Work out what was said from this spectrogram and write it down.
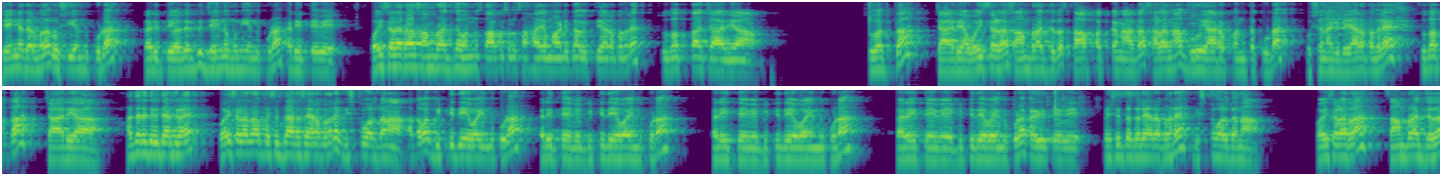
ಜೈನ ಧರ್ಮದ ಋಷಿ ಎಂದು ಕೂಡ ಕರಿತೇವೆ ಅದೇ ರೀತಿ ಜೈನ ಮುನಿ ಎಂದು ಕೂಡ ಕರೀತೇವೆ ಹೊಯ್ಸಳರ ಸಾಮ್ರಾಜ್ಯವನ್ನು ಸ್ಥಾಪಿಸಲು ಸಹಾಯ ಮಾಡಿದ ವ್ಯಕ್ತಿ ಯಾರಪ್ಪ ಅಂದ್ರೆ ಸುದತ್ತಾಚಾರ್ಯ. ಸುದತ್ತಾಚಾರ್ಯ, ಹೊಯ್ಸಳ ಸಾಮ್ರಾಜ್ಯದ ಸ್ಥಾಪಕನಾದ ಸಳನ ಗುರು ಯಾರಪ್ಪ ಅಂತ ಕೂಡ ಕ್ವಶನ್ ಆಗಿದೆ. ಯಾರಪ್ಪ ಅಂದ್ರೆ ಸುದತ್ತಾಚಾರ್ಯ. ಅದೇ ರೀತಿ ವಿದ್ಯಾರ್ಥಿಗಳೇ ಹೊಯ್ಸಳರ ಪ್ರಸಿದ್ಧ ಅರಸ ಯಾರಪ್ಪ ಅಂದ್ರೆ ವಿಷ್ಣುವರ್ಧನ ಅಥವಾ ಬಿಟ್ಟಿದೇವ ಎಂದು ಕೂಡ ಕರೀತೇವೆ, ಬಿಟ್ಟಿದೇವ ಎಂದು ಕೂಡ ಕರೀತೇವೆ, ಬಿಟ್ಟಿದೇವ ಎಂದು ಕೂಡ ಕರೀತೇವೆ, ಬಿಟ್ಟಿದೇವ ಎಂದು ಕೂಡ ಕರೀತೇವೆ. ಪ್ರಸಿದ್ಧ ದೊರೆ ಯಾರಪ್ಪ ಅಂದ್ರೆ ವಿಷ್ಣುವರ್ಧನ. ಹೊಯ್ಸಳರ ಸಾಮ್ರಾಜ್ಯದ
